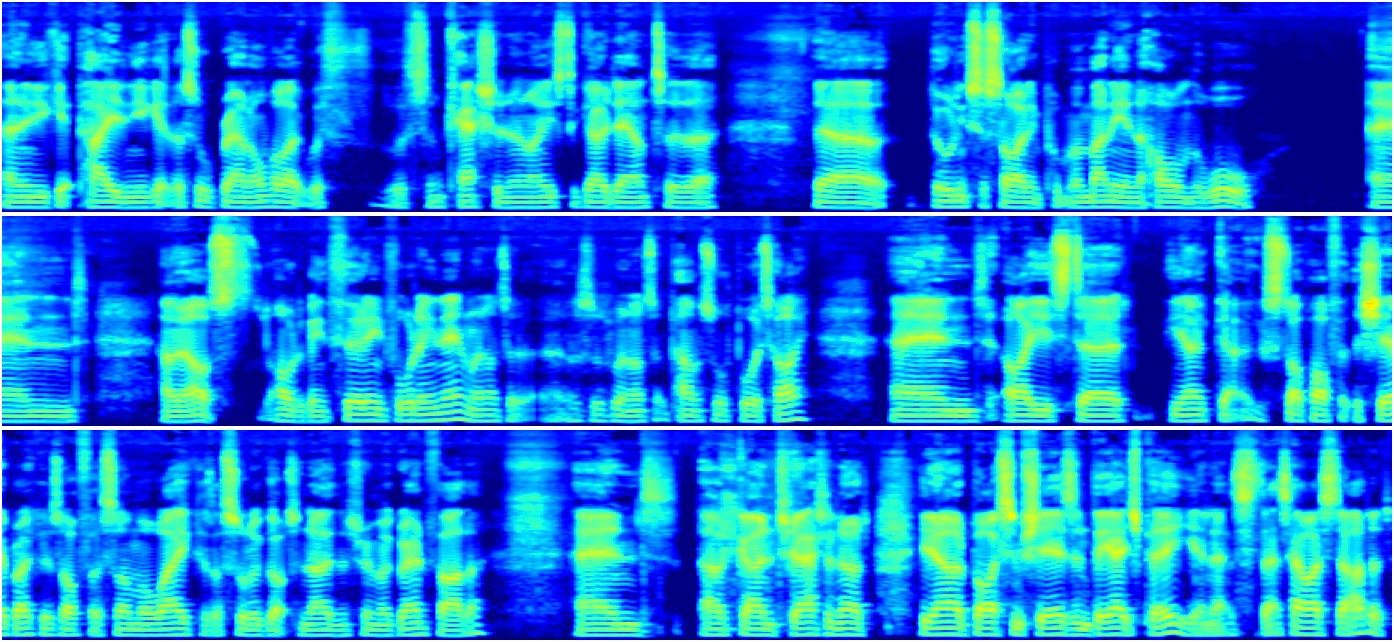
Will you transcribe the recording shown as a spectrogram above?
And then you get paid, and you get this little brown envelope with with some cash in. And I used to go down to the the building society and put my money in a hole in the wall. And I mean, I was I would have been 13, 14 then when I was at, was when I was at Palmerston North Boys High, and I used to you know go stop off at the sharebroker's office on my way because I sort of got to know them through my grandfather, and I'd go and chat and I'd you know I'd buy some shares in BHP and that's that's how I started.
